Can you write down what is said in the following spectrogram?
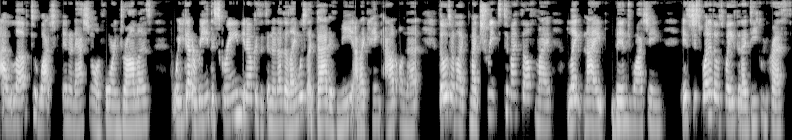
I love to watch international or foreign dramas where you got to read the screen, you know, because it's in another language. Like that is me. I like hang out on that. Those are like my treats to myself, my late night binge watching. It's just one of those ways that I decompress.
